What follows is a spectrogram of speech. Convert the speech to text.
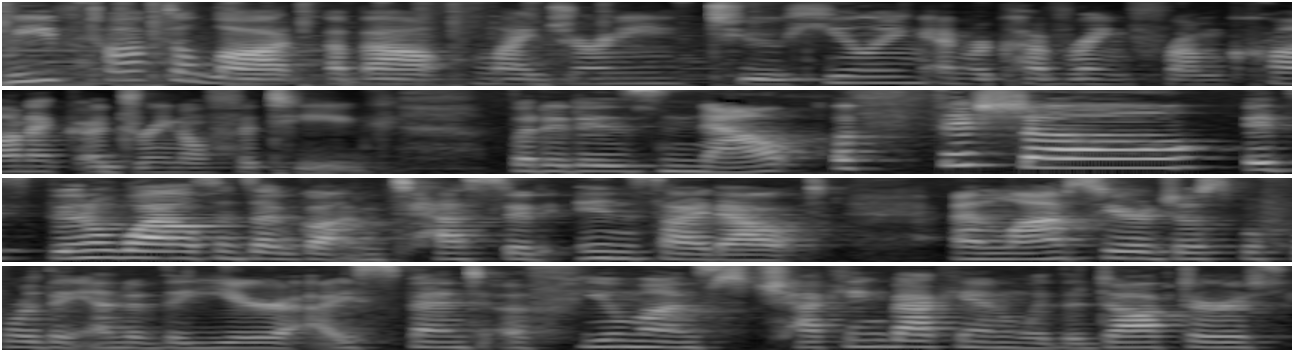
We've talked a lot about my journey to healing and recovering from chronic adrenal fatigue but it is now official. It's been a while since I've gotten tested inside out. And last year, just before the end of the year, I spent a few months checking back in with the doctors.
